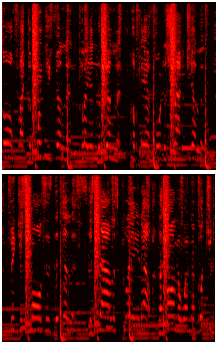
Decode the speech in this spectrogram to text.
Know soft like a Twinkie fillin', playing the villain, prepare for this rap killing. Biggie Smalls is the illest. Your style is played out like Arnold when I put you.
